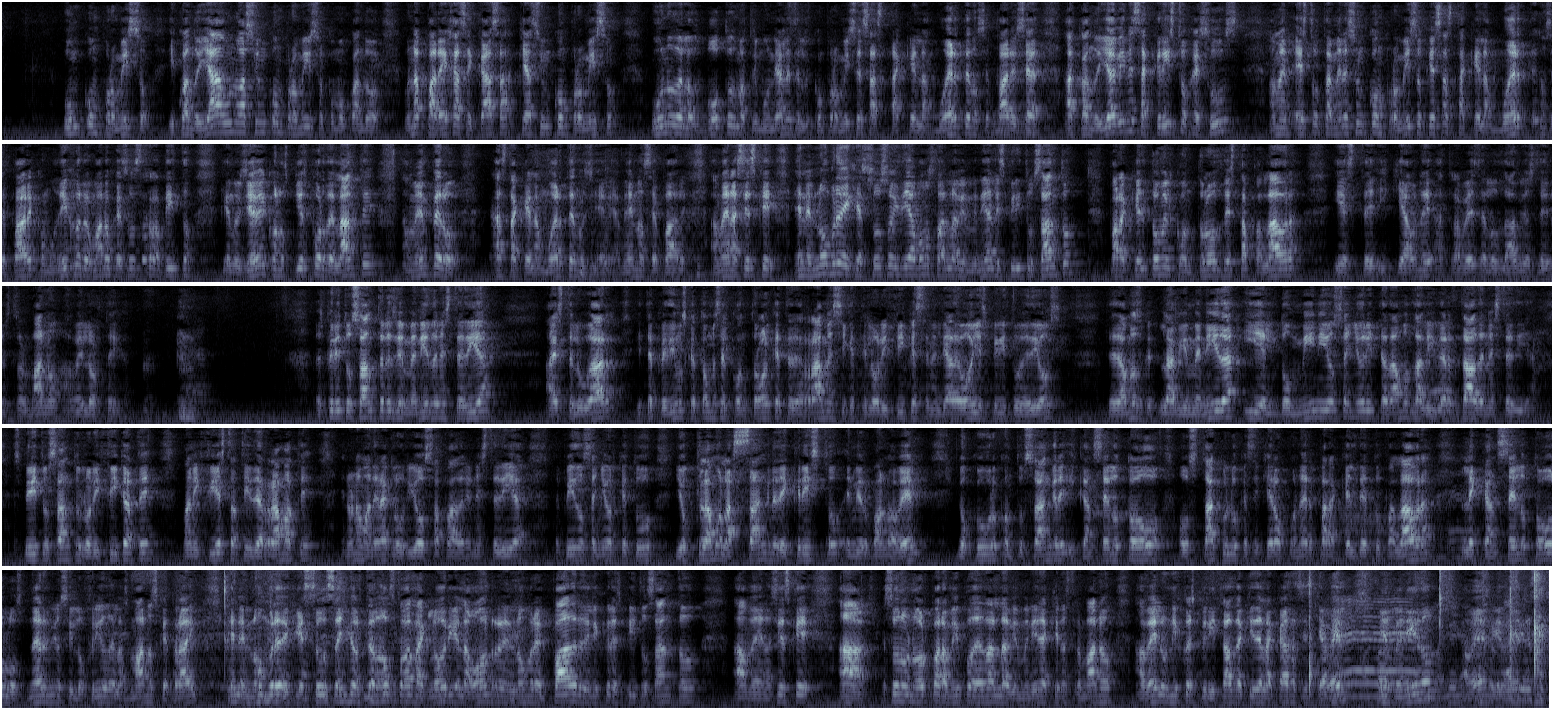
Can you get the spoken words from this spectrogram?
un compromiso. Y cuando ya uno hace un compromiso, como cuando una pareja se casa, que hace un compromiso, uno de los votos matrimoniales del compromiso es hasta que la muerte nos separe. O sea, a cuando ya vienes a Cristo Jesús, amén, esto también es un compromiso que es hasta que la muerte nos separe, como dijo el hermano Jesús hace ratito, que nos lleven con los pies por delante, amén, pero hasta que la muerte nos lleve, amén, nos separe, amén. Así es que en el nombre de Jesús hoy día vamos a dar la bienvenida al Espíritu Santo para que Él tome el control de esta palabra y, este, y que hable a través de los labios de nuestro hermano Abel Ortega. Espíritu Santo, eres bienvenido en este día a este lugar y te pedimos que tomes el control, que te derrames y que te glorifiques en el día de hoy, Espíritu de Dios. Te damos la bienvenida y el dominio, Señor, y te damos la libertad en este día. Espíritu Santo, glorifícate, manifiéstate y derrámate en una manera gloriosa, Padre, en este día. Te pido, Señor, que tú, yo clamo la sangre de Cristo en mi hermano Abel, lo cubro con tu sangre y cancelo todo obstáculo que se quiera oponer para que él dé tu palabra. Le cancelo todos los nervios y lo frío de las manos que trae. En el nombre de Jesús, Señor, te damos toda la gloria y la honra en el nombre del Padre, del Hijo y del Espíritu Santo. Amén. Así es que ah, es un honor para mí poder dar la bienvenida aquí a nuestro hermano Abel, un hijo espiritual de aquí de la casa. Así es que Abel, bienvenido. Amén, bienvenido.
